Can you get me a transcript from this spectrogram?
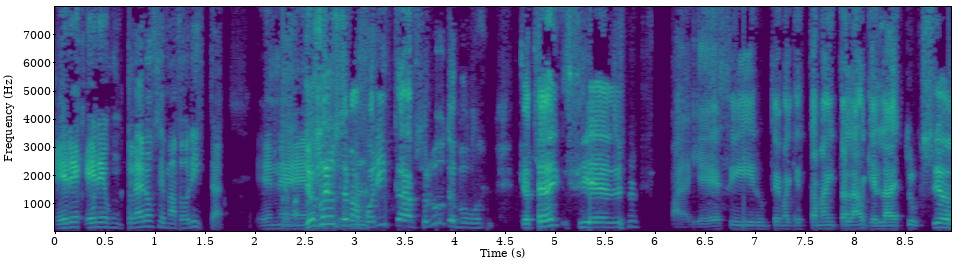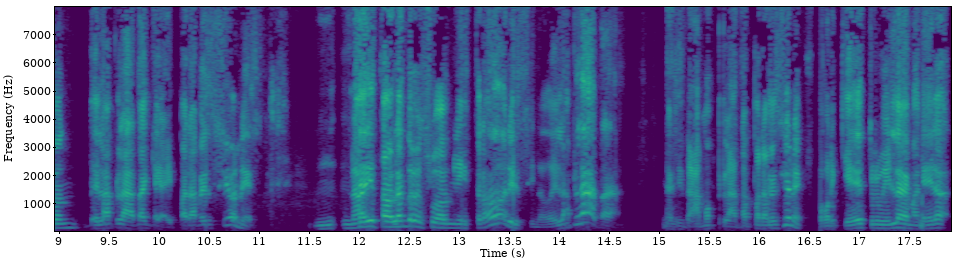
Eres, eres un claro semaforista. En, eh, Yo soy un semaforista absoluto, ¿cachai? Si el, para qué decir un tema que está más instalado, que es la destrucción de la plata que hay para pensiones. Nadie está hablando de sus administradores, sino de la plata. Necesitamos plata para pensiones. ¿Por qué destruirla de manera,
